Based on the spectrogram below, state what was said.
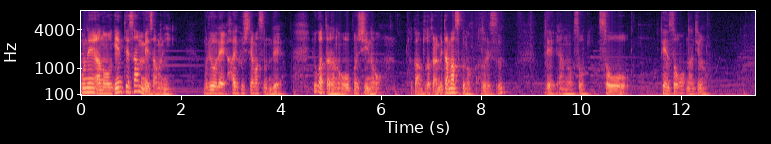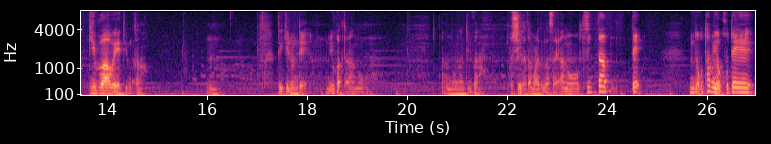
をねあの限定3名様に無料で配布してますんでよかったらあのオープンシーのアカウントだからメタマスクのアドレスであのそうそう転送？なんていうの？ギブアウェイっていうのかな？うん。できるんでよかったらあのあのなんていうかな？欲しい方もらってください。あのツイッターでの多分固定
